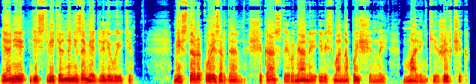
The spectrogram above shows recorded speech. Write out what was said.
И они действительно не замедлили выйти. Мистер Уизерден, щекастый, румяный и весьма напыщенный маленький живчик,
